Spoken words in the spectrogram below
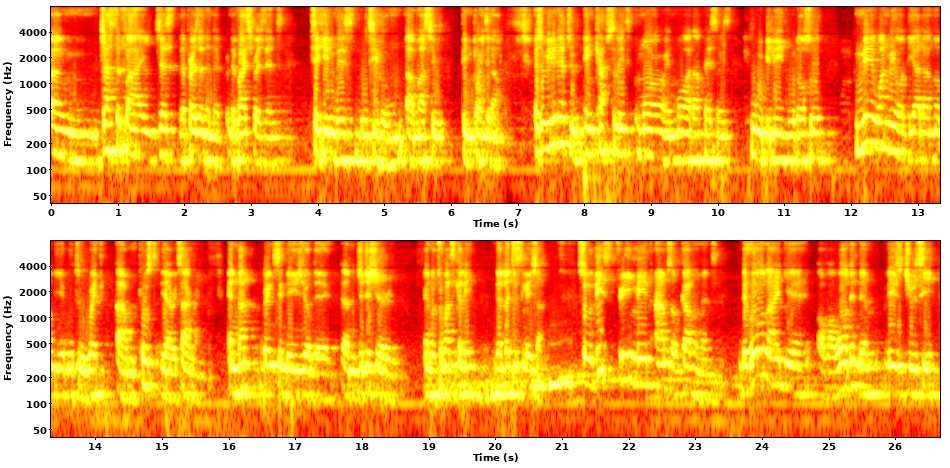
um, justify just the president and the, the, vice president taking this booty home, um, as you've been pointed out. And so we needed to encapsulate more and more other persons who we believe would also, may one way or the other, not be able to work um, post their retirement. and that brings in the issue of the um, judiciary and automatically the legislature. So these three main arms of government, the whole idea of awarding them these juicy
